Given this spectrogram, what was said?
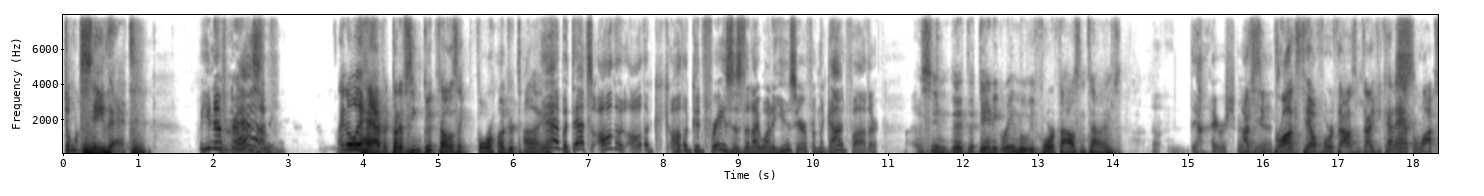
don't say that. Well, you never have. Listen, I know I haven't, but I've seen Goodfellas like 400 times. Yeah, but that's all the all the all the good phrases that I want to use here from The Godfather. I've seen the, the Danny Greene movie 4,000 times. Oh, the Irishman. I've yeah, seen Bronx Tale 4,000 times. You kind of have to watch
